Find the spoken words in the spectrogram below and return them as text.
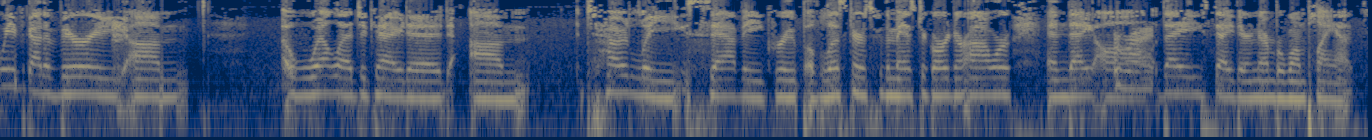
we've got a very um, a well-educated, um, totally savvy group of listeners for the Master Gardener Hour, and they all Right. they say their number one plants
